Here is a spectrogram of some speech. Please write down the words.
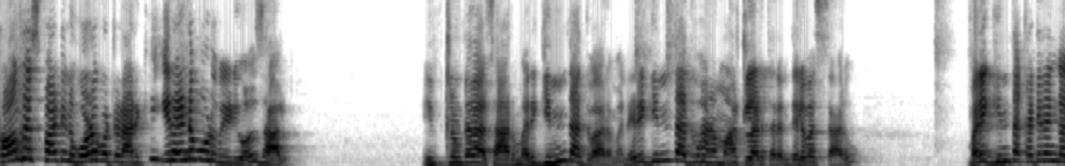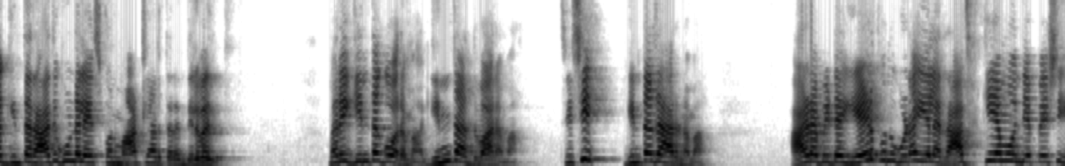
కాంగ్రెస్ పార్టీని ఓడగొట్టడానికి ఈ రెండు మూడు వీడియోలు చాలు. ఇట్లుంటుందా సార్? మరి గింత అధ్వానం అని. గింత అధ్వానం మాట్లాడతారని తెలియదు సారు. మరి గింత కఠినంగా గింత రాతిగుండలు వేసుకొని మాట్లాడతారని తెలియదు. మరి గింత ఘోరమా? గింత అధ్వానమా చిచి గింత దారుణమా? ఆడబిడ్డ ఏడుపును కూడా ఇలా రాజకీయము అని చెప్పేసి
